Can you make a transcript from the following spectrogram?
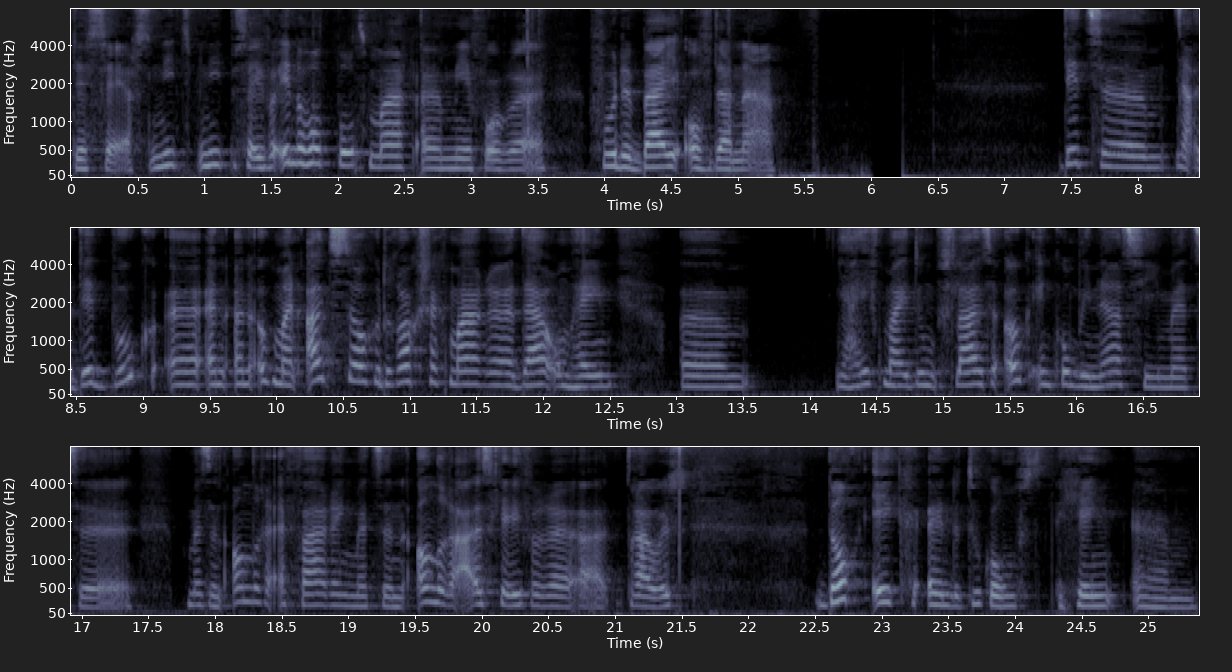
desserts. Niet, niet per se voor in de hotpot, maar meer voor, voor de bij of daarna dit, uh, nou, dit boek uh, en, en ook mijn uitstelgedrag, zeg maar, uh, daaromheen, um, ja, heeft mij doen besluiten, ook in combinatie met, uh, met een andere ervaring, met een andere uitgever trouwens, dat ik in de toekomst geen um,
